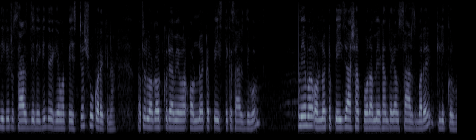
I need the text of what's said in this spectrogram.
লিখে একটু সার্চ দিয়ে দেখি দেখি আমার পেজটা শো করে কিনা। তারপরে লগ আউট করে আমি আমার অন্য একটা পেজ থেকে সার্চ দিব। আমি আমার অন্য একটা পেজে আসার পর আমি এখান থেকে সার্চ বারে ক্লিক করব।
